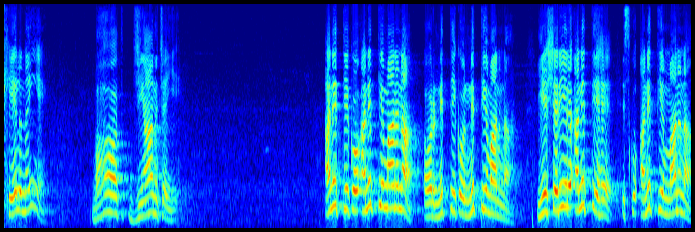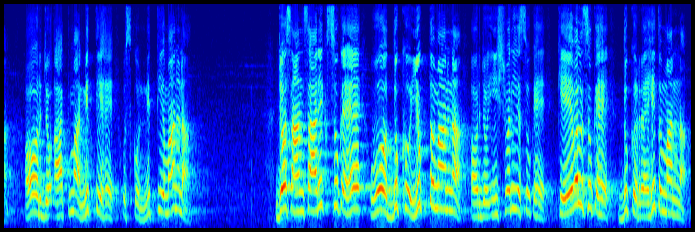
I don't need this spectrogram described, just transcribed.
खेल नहीं है। बहुत ज्ञान चाहिए। अनित्य को अनित्य मानना और नित्य को नित्य मानना, ये शरीर अनित्य है, इसको अनित्य मानना और जो आत्मा नित्य है, उसको नित्य मानना। जो सांसारिक सुख है, वो दुख युक्त मानना। और जो ईश्वरीय सुख है, केवल सुख है, दुख रहित मानना।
